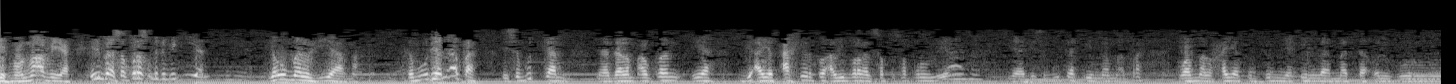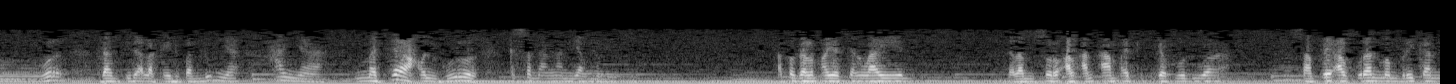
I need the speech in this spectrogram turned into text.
Eh, mohon maaf ya. Ini bahasa seperti demikian. Yaumal qiyamah. Kemudian apa? Disebutkan ya, dalam Al-Quran ya di ayat akhir tuh Ali Imran 110 ya, ya disebutkan inna apa? Wa mal hayatud dunya illa mata'ul gurur dan tidaklah kehidupan dunia hanya mata'ul gurur, kesenangan yang menipu. Atau dalam ayat yang lain dalam surah Al-An'am ayat ke-32 sampai Al-Quran memberikan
